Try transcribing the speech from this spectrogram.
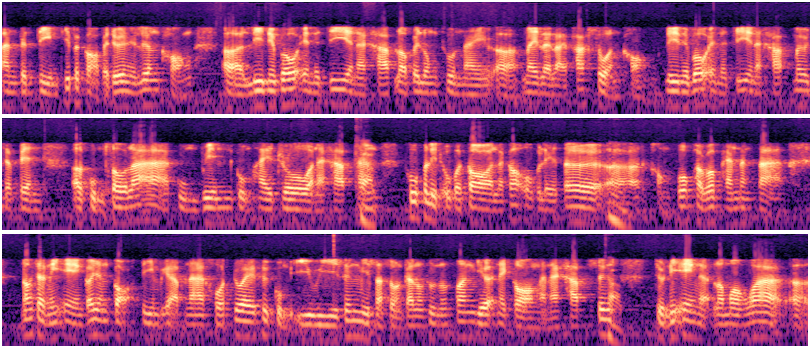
อันเป็นธีมที่ประกอบไปด้วยในเรื่องของเอ่อ renewable energy นะครับ เราไปลงทุนในเอ่อในหลาย ๆ ภาคส่วนของ renewable energy นะครับ ไม่ว่าจะเป็นเอ่อกลุ่มโซลา่ากลุ่มวิน กลุ่มไฮโดรนะครับครับทั้งผู้ผลิตอุปกรณ์แล้วก็โอเปอเรเตอร์ของพวก power plant ต่าง ๆ นอกจากนี้เองก็ยังเกาะธีมไปกับอนาคตด้วยคือกลุ่ม EV ซึ่งมีสัดส่วนการลงทุนค่อนข้างเยอะในกองอะนะครับ ซึ่งครับจุดนี้เองเนี่ยเรามองว่าเอ่อ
